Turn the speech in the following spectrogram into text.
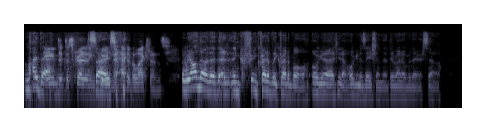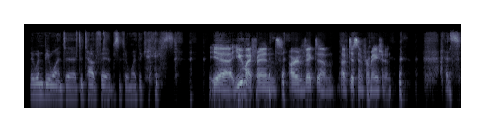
My bad. aimed at discrediting sorry, Putin ahead of elections. We all know that an incredibly credible organ, you know, organization that they run over there, so they wouldn't be one to to tout fibs if it weren't the case. yeah, you, my friend, are a victim of disinformation. that's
